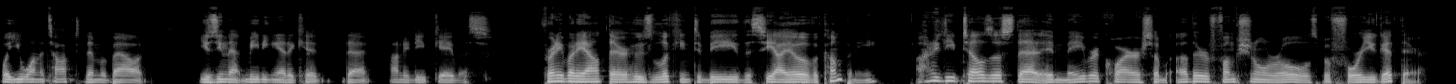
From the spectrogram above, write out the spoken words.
what you want to talk to them about using that meeting etiquette that Anudeep gave us. For anybody out there who's looking to be the CIO of a company, Anudeep tells us that it may require some other functional roles before you get there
